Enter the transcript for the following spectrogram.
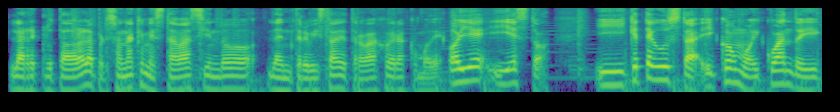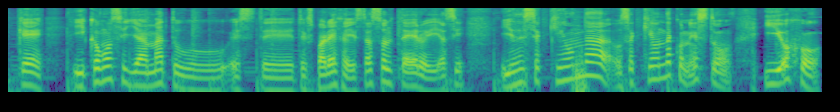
la reclutadora, la persona que me estaba haciendo la entrevista de trabajo era como de, oye, ¿y esto? ¿Y qué te gusta? ¿Y cómo? ¿Y cuándo? ¿Y qué? ¿Y cómo se llama tu, este, tu expareja? ¿Y estás soltero? Y así. Y yo decía, ¿qué onda? O sea, ¿qué onda con esto? Y ojo,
